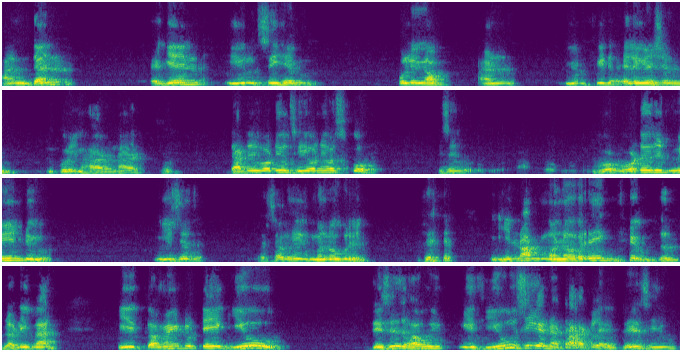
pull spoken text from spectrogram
And then again you'll see him pulling up and you'll see the elevation going higher and higher. So that is what you'll see on your scope. He says, what, does it mean to you? He says, so he's maneuvering. he's not maneuvering, bloody man. He is coming to take you. This is how, if you see an attack like this, you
